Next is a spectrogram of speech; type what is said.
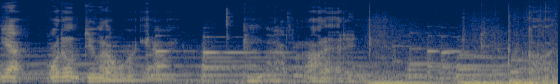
Yeah, or don't do what I want, you know. I'm gonna have a lot of editing here. Oh, God.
